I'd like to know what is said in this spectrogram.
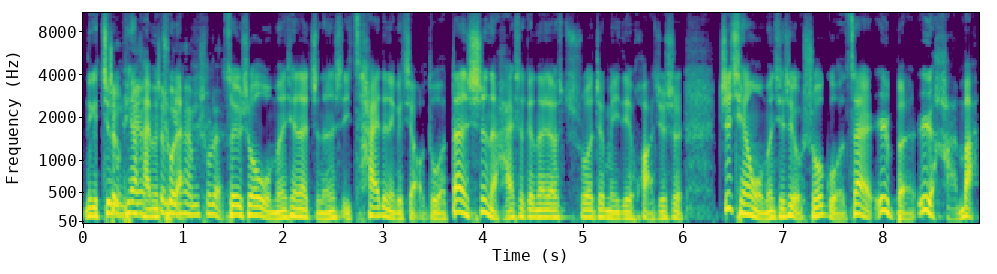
那个纪录片还没出来还，没出来，所以说我们现在只能是以猜的那个角度，但是呢，还是跟大家说这么一句话，就是之前我们其实有说过，在日本、日韩吧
